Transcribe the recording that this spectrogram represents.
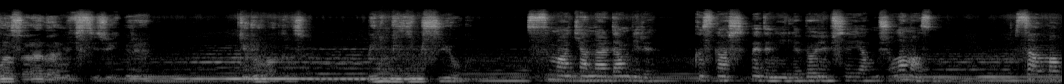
ona zarar vermek isteyecek biri geliyor mu aklınıza? Benim bildiğim bir şey yok. Sizin mankenlerden biri kıskançlık nedeniyle böyle bir şey yapmış olamaz mı? Sanmam.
